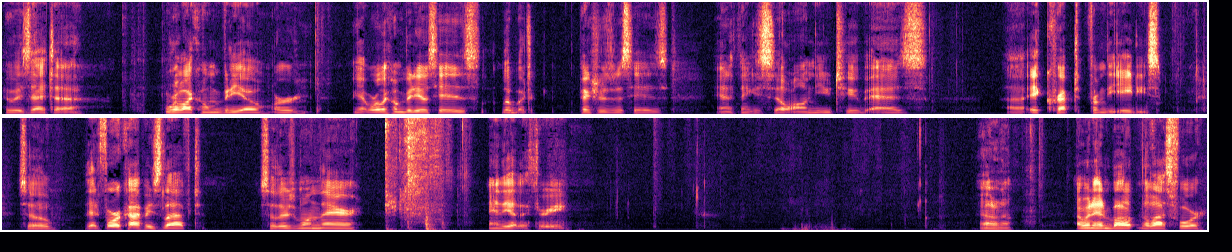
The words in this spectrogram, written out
who is at uh, Warlock Home Video, or, yeah, Warlock Home Video is his, little bunch of pictures is his, and I think he's still on YouTube as uh, It Crept from the 80s. So they had four copies left, so there's one there, and the other three. I don't know. I went ahead and bought the last four.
